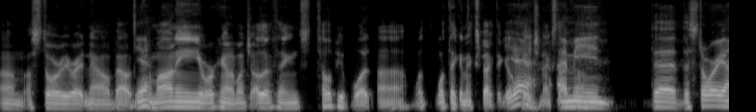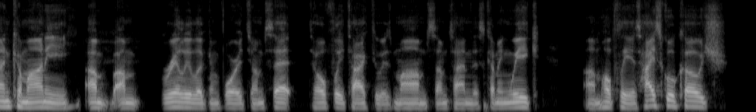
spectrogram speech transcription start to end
um, a story right now about Yeah. Kimani. You're working on a bunch of other things. Tell people what uh what, what they can expect to go yeah, page next. I mean the the story on Kimani, I'm I'm really looking forward to. I'm set to hopefully talk to his mom sometime this coming week. Um, hopefully his high school coach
